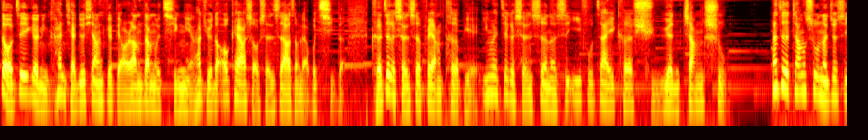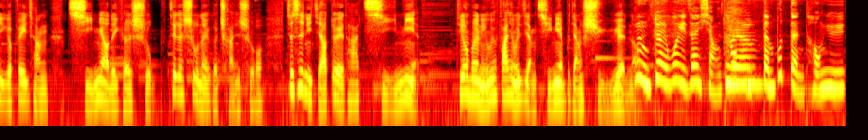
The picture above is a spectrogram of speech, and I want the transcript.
斗这个你看起来就像一个吊儿郎当的青年，他觉得 OK 啊，守神社啊，什么了不起的？可是这个神社非常特别，因为这个神社呢是依附在一棵许愿樟树。那这个樟树呢，就是一个非常奇妙的一棵树。这个树呢有个传说，就是你只要对着它祈念，听众朋友你会发现我一直讲祈念，不讲许愿哦。嗯，对，我也在想，它等不等同于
